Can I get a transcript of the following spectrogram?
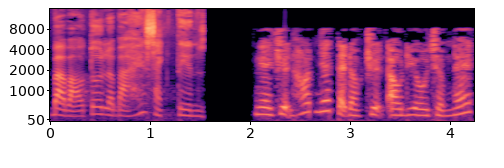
Bà bảo tôi là bà hết sạch tiền. Nghe chuyện hot nhất tại đọc truyện audio.net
